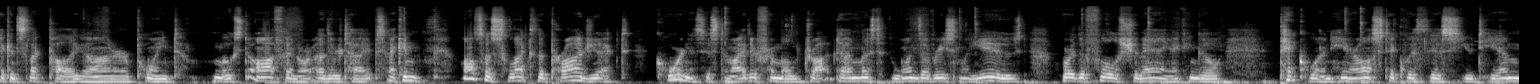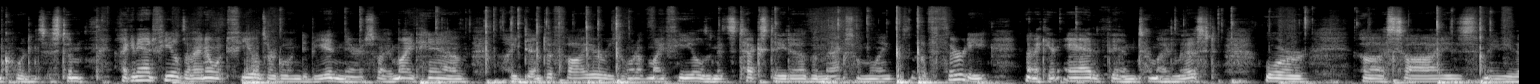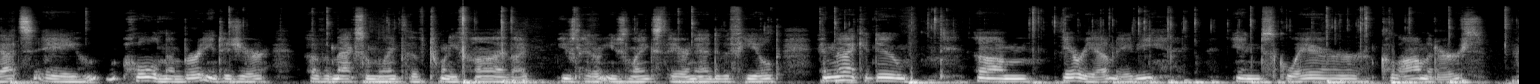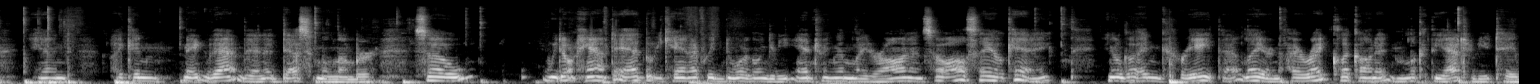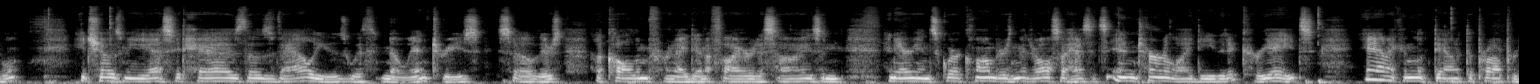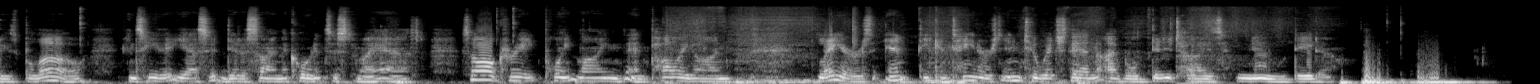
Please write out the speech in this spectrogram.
I can select polygon or point most often or other types. I can also select the project coordinate system either from a drop down list of the ones I've recently used or the full shebang. I can go pick one here. I'll stick with this UTM coordinate system. I can add fields if I know what fields are going to be in there. So I might have identifier as one of my fields and it's text data of a maximum length of 30. Then I can add it then to my list or uh, size, maybe that's a whole number, integer of a maximum length of 25. I usually I don't use lengths there and add to the field. And then I could do um, area maybe in square kilometers and I can make that then a decimal number. So we don't have to add, but we can if we are going to be entering them later on. And so I'll say OK, and it'll go ahead and create that layer. And if I right click on it and look at the attribute table, it shows me, yes, it has those values with no entries. So there's a column for an identifier a size and an area in square kilometers, and then it also has its internal ID that it creates. And I can look down at the properties below and see that, yes, it did assign the coordinate system I asked. So I'll create point line and polygon layers, empty containers into which then I will digitize new data.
